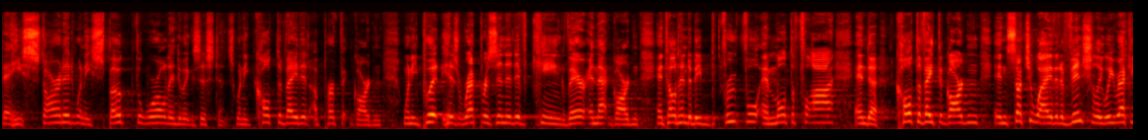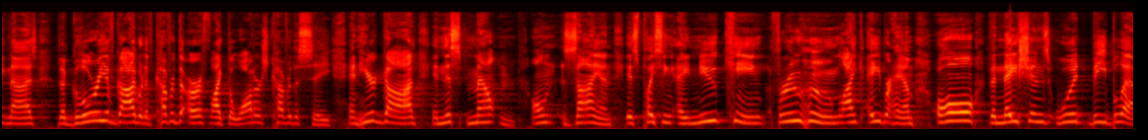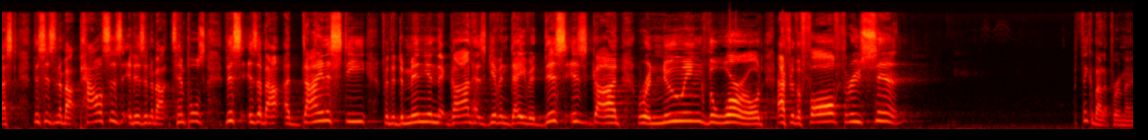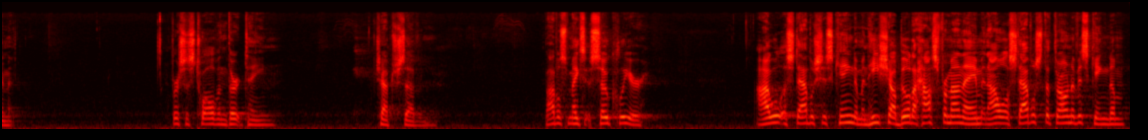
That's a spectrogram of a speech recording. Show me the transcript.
that he started when he spoke the world into existence, when he cultivated a perfect garden, when he put his representative king there in that garden and told him to be fruitful and multiply and to cultivate the garden in such a way that eventually we recognize the glory of God would have covered the earth like the waters cover the sea. And here, God in this mountain on Zion is placing a new king through whom, like Abraham, all the nations would be blessed. This isn't about palaces it isn't about temples. This is about a dynasty for the dominion that God has given David. This is God renewing the world after the fall through sin. But think about it for a moment. Verses 12 and 13, chapter 7. The Bible makes it so clear. I will establish his kingdom, and he shall build a house for my name, and I will establish the throne of his kingdom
